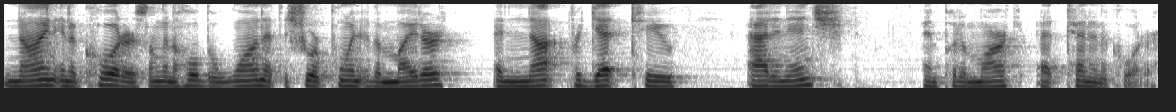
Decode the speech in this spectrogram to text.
nine and a quarter, so I'm going to hold the one at the short point of the miter and not forget to add an inch and put a mark at 10 and a quarter.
